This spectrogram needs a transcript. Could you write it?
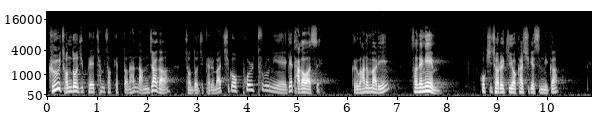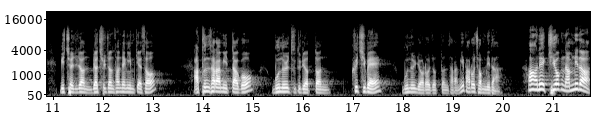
그 전도 집회에 참석했던 한 남자가 전도 집회를 마치고 폴 투르니에게 다가왔어요. 그리고 하는 말이 선생님 혹시 저를 기억하시겠습니까? 며칠 전 며칠 전 선생님께서 아픈 사람이 있다고 문을 두드렸던 그 집에 문을 열어줬던 사람이 바로 접니다. 아, 네, 기억납니다.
